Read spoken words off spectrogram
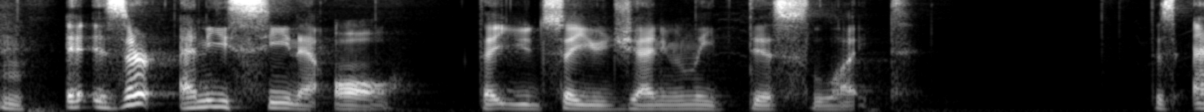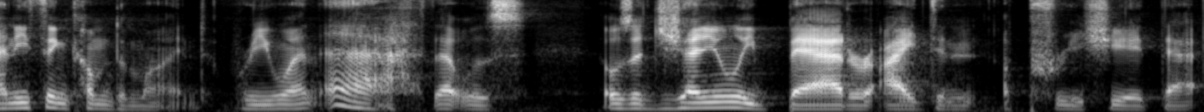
I- Is there any scene at all that you'd say you genuinely disliked? Does anything come to mind where you went, ah, that was that was a genuinely bad, or I didn't appreciate that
